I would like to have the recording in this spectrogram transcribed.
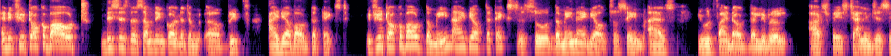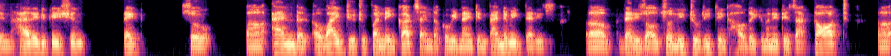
and if you talk about, this is the something called as a uh, brief idea about the text. If you talk about the main idea of the text, so the main idea also same as you would find out the liberal arts face challenges in higher education, right? So, uh, and uh, why due to funding cuts and the COVID-19 pandemic, there is there is also need to rethink how the humanities are taught uh,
